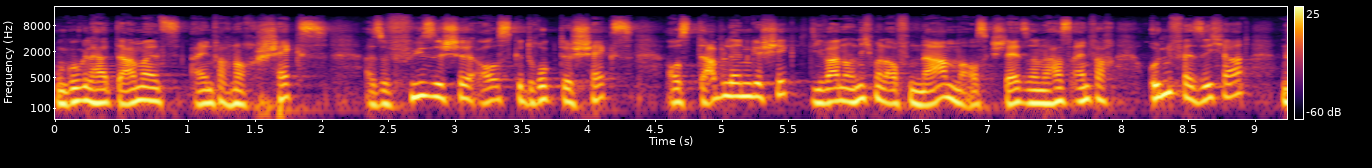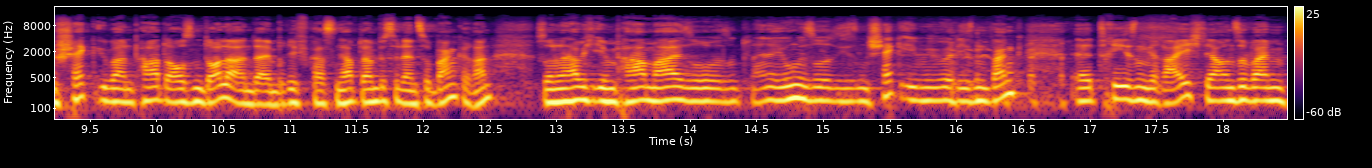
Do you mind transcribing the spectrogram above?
und Google hat damals einfach noch Schecks, also physische, ausgedruckte Schecks aus Dublin geschickt, die waren noch nicht mal auf den Namen ausgestellt, sondern du hast einfach unversichert einen Scheck über ein paar tausend Dollar an deinem Briefkasten gehabt, dann bist du dann zur Bank gerannt, sondern habe ich eben ein paar Mal so, so ein kleiner Junge so diesen Scheck eben über diesen Banktresen gereicht, ja, und so beim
